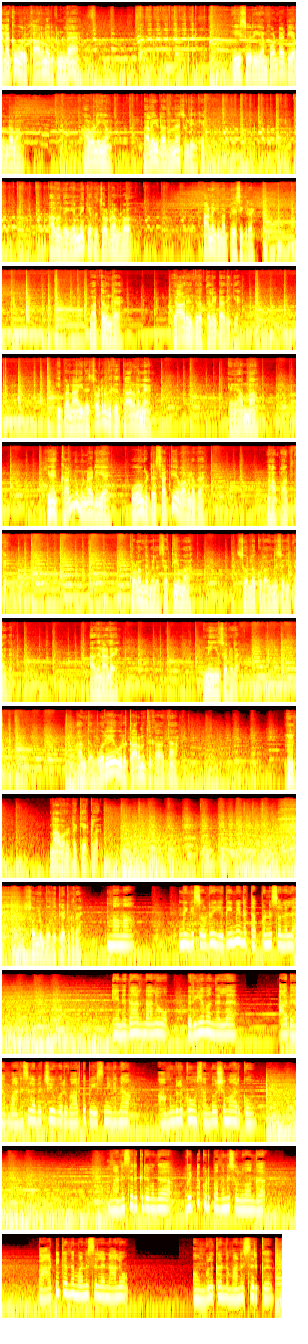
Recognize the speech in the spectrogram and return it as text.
எனக்கும் ஒரு காரணம் இருக்கும்ல. ஈஸ்வரி என் பொண்டாட்டியாக இருந்தாலும் அவளையும் தலையிடாதுன்னு தான் சொல்லியிருக்கேன். அவங்க என்னைக்கு அதை சொல்கிறாங்களோ அன்னைக்கு நான் பேசிக்கிறேன். மற்றவங்க யாரும் இதில் தலையிடாதீங்க. இப்போ நான் இதை சொல்கிறதுக்கு காரணமே எங்கள் அம்மா. என் கண்ணு முன்னாடியே உங்ககிட்ட சத்தியம் வாங்கினதை நான் பார்த்துட்டேன். குழந்தை மேலே சத்தியமாக சொல்லக்கூடாதுன்னு சொல்லிட்டாங்க. அதனால் நீயும் சொல்லலை. அந்த ஒரே ஒரு காரணத்துக்காகத்தான். நான் உன்கிட்ட கேட்கல சொல்லும்போது கேட்டுக்கிறேன். மாமா நீங்க சொல்ற எதையுமே நான் தப்புன்னு சொல்லல. என்னதான் இருந்தாலும் பெரியவங்கல்ல அத மனசுல வச்சு ஒரு வார்த்தை பேசுனீங்கன்னா அவங்களுக்கும் சந்தோஷமா இருக்கும். மனசு இருக்கிறவங்க விட்டு கொடுப்பாங்கன்னு சொல்லுவாங்க. பாட்டிக்கு அந்த மனசு இல்லைனாலும் உங்களுக்கு அந்த மனசு இருக்குது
